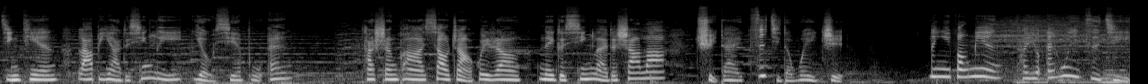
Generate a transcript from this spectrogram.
今天，拉比亚的心里有些不安，她生怕校长会让那个新来的莎拉取代自己的位置。另一方面，她又安慰自己：“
